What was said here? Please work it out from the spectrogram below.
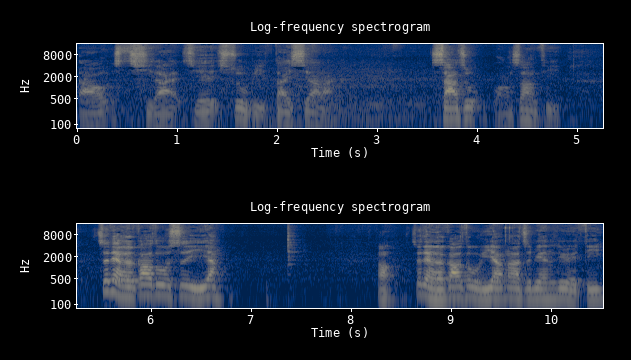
然后起来，直接竖笔带下来，刹住，往上提，这两个高度是一样，哦，这两个高度一样，那这边略低，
